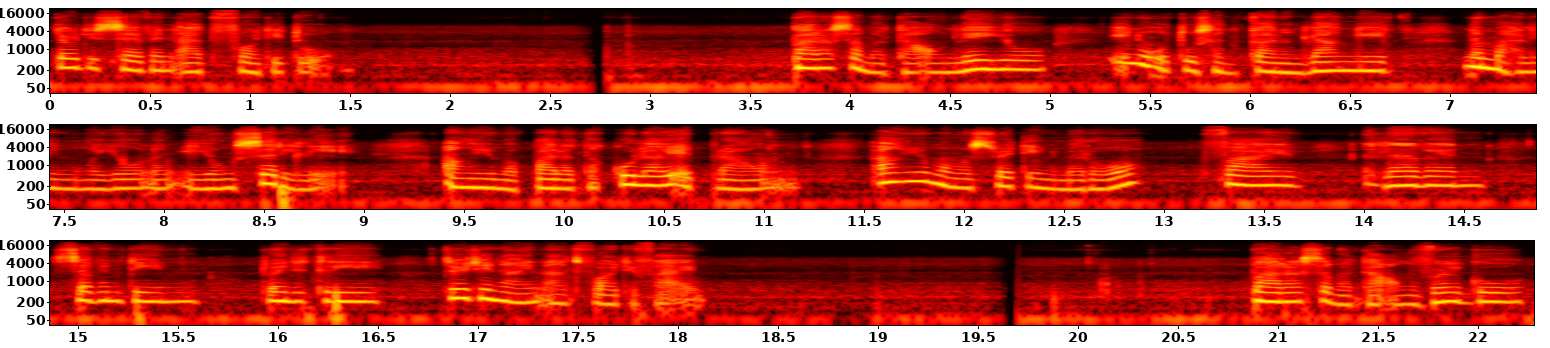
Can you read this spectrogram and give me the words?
37 at 42. Para sa mataong Leo, inuutusan ka ng langit na mahalin mo ngayon ang iyong sarili. Ang iyong mapalat na kulay ay brown. Ang iyong mamaswerteng numero, 5, 11, 17, 23, 39 at 45. Para sa mataong Virgo,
